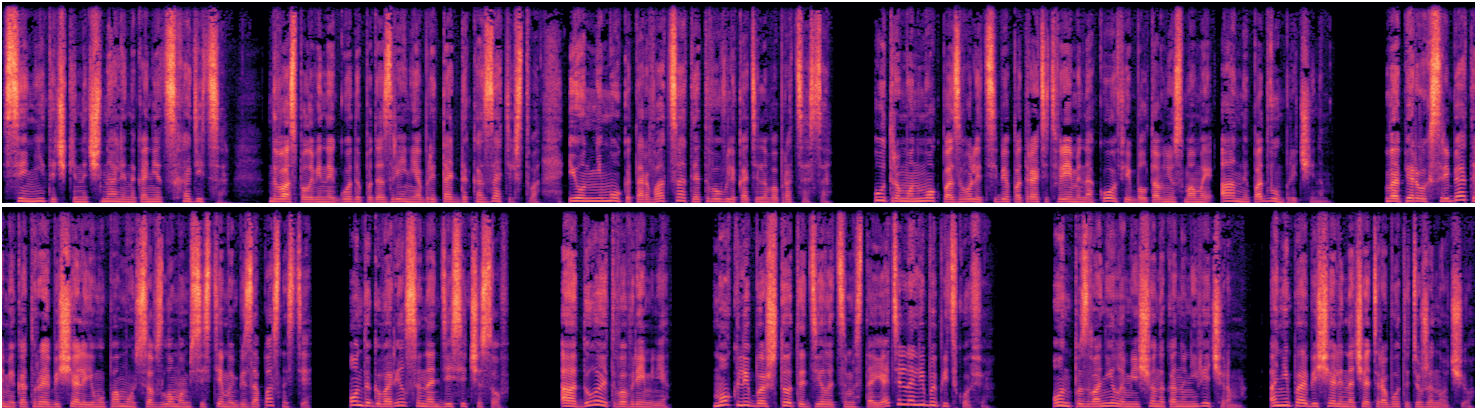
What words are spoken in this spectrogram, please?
Все ниточки начинали, наконец, сходиться. Два с половиной года подозрения обретать доказательства, и он не мог оторваться от этого увлекательного процесса. Утром он мог позволить себе потратить время на кофе и болтовню с мамой Анны по двум причинам. Во-первых, с ребятами, которые обещали ему помочь со взломом системы безопасности, он договорился на 10 часов. А до этого времени мог либо что-то делать самостоятельно, либо пить кофе. Он позвонил им еще накануне вечером. Они пообещали начать работать уже ночью.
